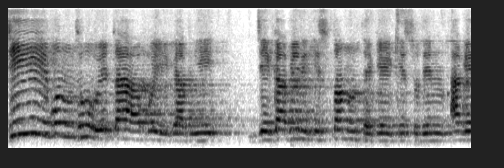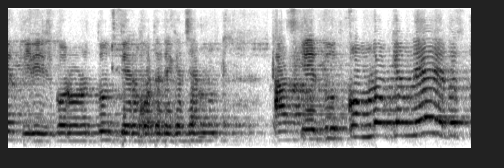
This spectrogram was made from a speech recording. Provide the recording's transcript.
জি বন্ধু, এটা ওই গাভী। যে গাভীর স্তন থেকে কিছুদিন আগে তিরিশ গরুর দুধ বের হতে দেখেছেন। আজকে দুধ কমলো কেমনে দোস্ত?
